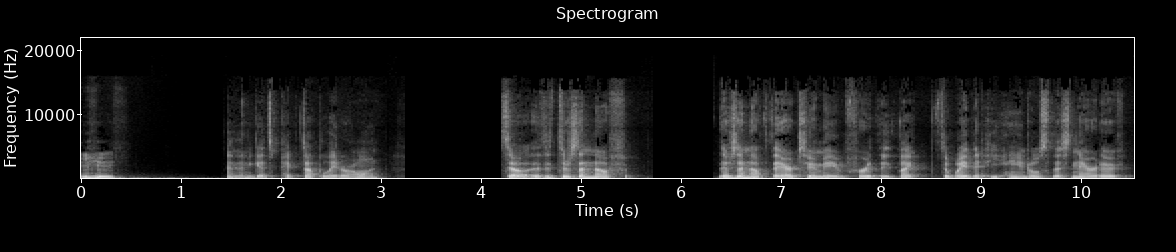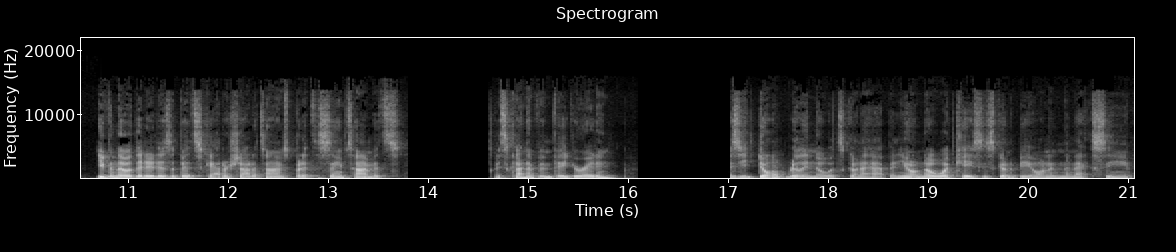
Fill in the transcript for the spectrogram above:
Mm-hmm. and then it gets picked up later on. So there's enough there's enough there to me for the, like the way that he handles this narrative even though that it is a bit scattershot at times but at the same time it's it's kind of invigorating. Because you don't really know what's going to happen. You don't know what case he's going to be on in the next scene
